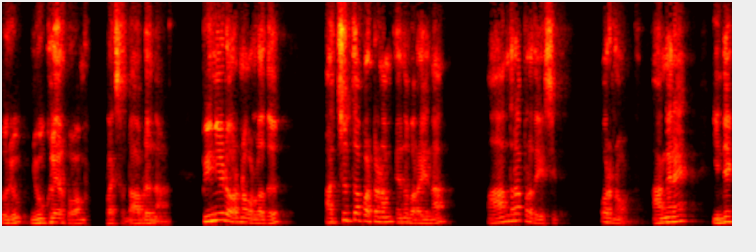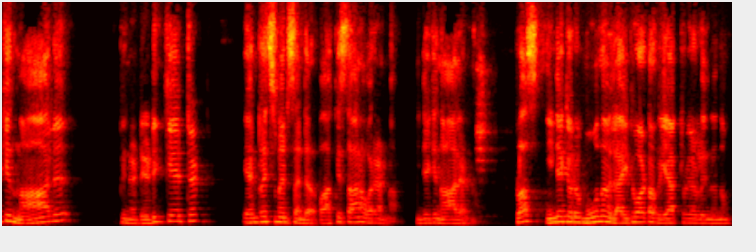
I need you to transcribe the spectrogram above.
ഒരു ന്യൂക്ലിയർ കോംപ്ലക്സ് ഉണ്ട്. അവിടെ നിന്നാണ്. പിന്നീട് ഒരെണ്ണമുള്ളത് അച്യുത്തപട്ടണം എന്ന് പറയുന്ന ആന്ധ്രാപ്രദേശിൽ ഒരെണ്ണമുണ്ട് അങ്ങനെ ഇന്ത്യയ്ക്ക് നാല് പിന്നെ ഡെഡിക്കേറ്റഡ് എൻറിച്ച്മെന്റ് സെന്റർ പാകിസ്ഥാൻ ഒരെണ്ണം ഇന്ത്യയ്ക്ക് നാലെണ്ണം. പ്ലസ് ഇന്ത്യയ്ക്ക് ഒരു മൂന്ന് ലൈറ്റ് വാട്ടർ റിയാക്ടറുകളിൽ നിന്നും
